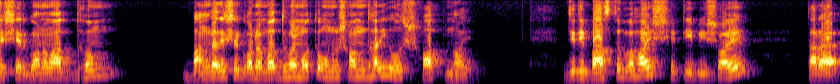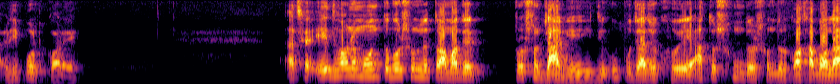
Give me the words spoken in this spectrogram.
দেশের গণমাধ্যম বাংলাদেশের গণমাধ্যমের মতো অনুসন্ধানী ও সৎ নয়। যেটি বাস্তবে হয়, সেটি বিষয়ে তারা রিপোর্ট করে। আচ্ছা এই ধরনের মন্তব্য শুনলে তো আমাদের প্রশ্ন জাগেই যে উপযাজক হয়ে এত সুন্দর সুন্দর কথা বলা।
